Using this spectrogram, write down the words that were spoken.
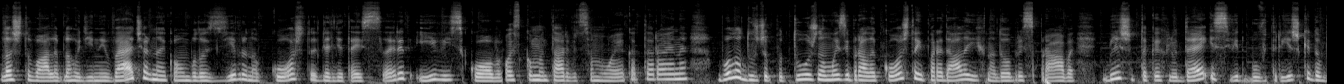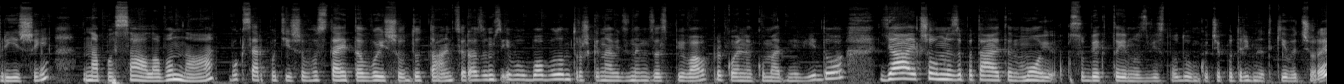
влаштували благодійний вечір, на якому було зібрано кошти для дітей сиріт і військових. Ось коментар від самої Катерини. Було дуже потужно. Ми зібрали кошти і передали їх на добрі справи. Більше б таких людей і світ був трішки добріший написала вона. Боксер потішив гостей та вийшов до танцю разом з Іво Боболом. Трошки навіть з ним заспівав. Прикольне кумедне відео. Я, якщо ви мене запитаєте мою суб'єктивну, звісно, думку, чи потрібні такі вечори,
